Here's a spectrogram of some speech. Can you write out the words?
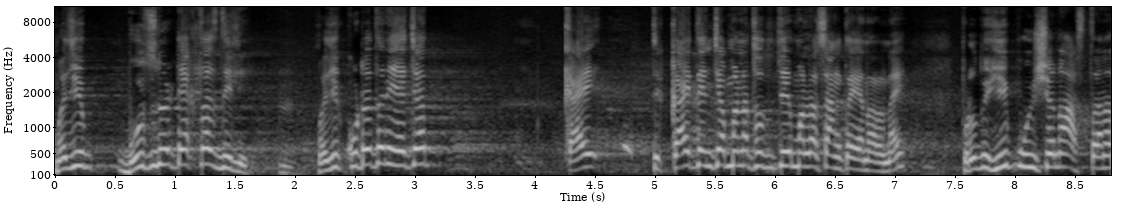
म्हणजे भूज न टेकताच दिली. म्हणजे कुठंतरी ह्याच्यात काय ते काय त्यांच्या मनात होतं ते मला सांगता येणार नाही. परंतु ही पोझिशन असताना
